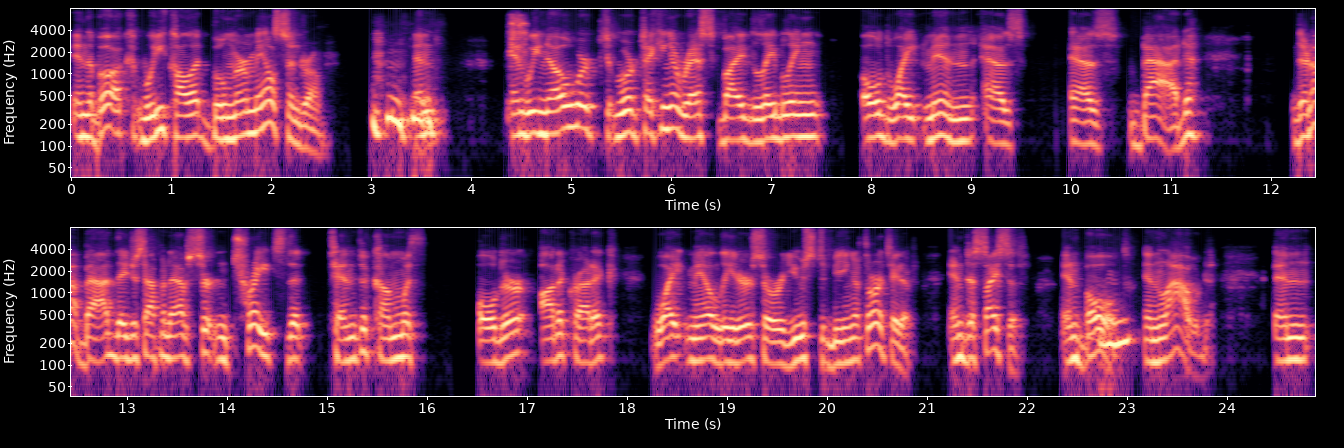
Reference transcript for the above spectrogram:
in the book, we call it boomer male syndrome, and and we know we're we're taking a risk by labeling old white men as as bad. They're not bad. They just happen to have certain traits that tend to come with older autocratic white male leaders who are used to being authoritative and decisive and bold mm-hmm. and loud and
